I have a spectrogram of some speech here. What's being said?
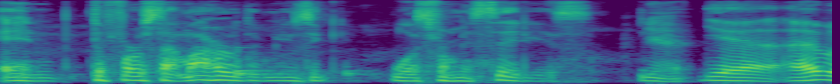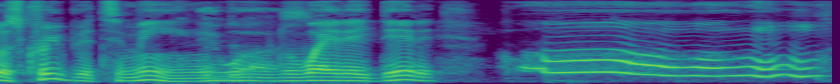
and the first time I heard the music was from Insidious. Yeah, Yeah, it was creepy to me. the, was. the way they did it. Oh.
